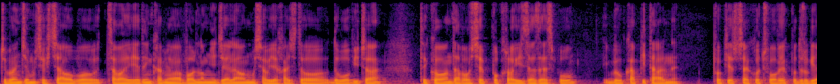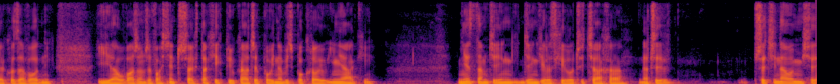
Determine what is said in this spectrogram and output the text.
czy będzie mu się chciało, bo cała jedynka miała wolną niedzielę, on musiał jechać do, do Łowicza, tylko on dawał się pokroić za zespół i był kapitalny. Po pierwsze jako człowiek, po drugie jako zawodnik. I ja uważam, że właśnie trzech takich piłkarzy powinno być pokroju Iniaki. Nie znam Dzięg- Dzięgielskiego czy Ciacha. Znaczy, przecinały mi się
